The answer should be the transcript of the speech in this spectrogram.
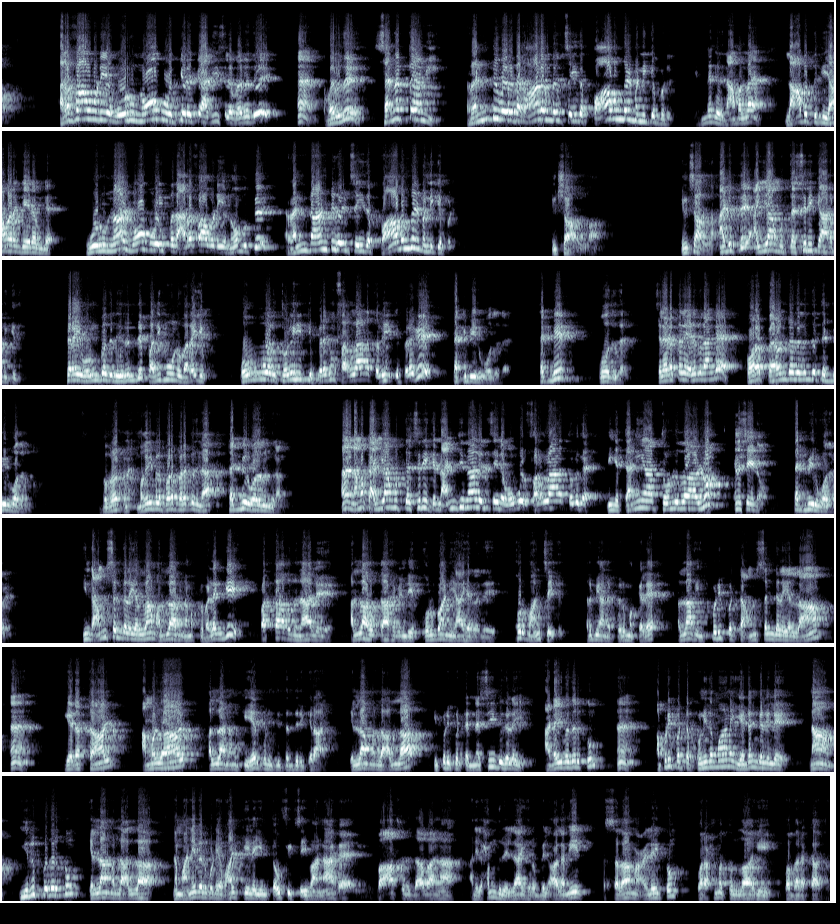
அரஃபாவுடைய ஒரு நோம்பு வைக்கிறதுக்கு அதிசல வருது. வருது. சனத்தானி ரெண்டு வருட காலங்கள் செய்த பாவங்கள் மன்னிக்கப்படுது என்னங்க நாமெல்லாம் லாபத்துக்கு வியாபாரம் செய்யறவங்க ஒரு நாள் நோம்பு வைப்பது அரபாவுடைய நோம்புக்கு ரெண்டாண்டுகள் செய்த பாவங்கள் மன்னிக்கப்படும். இன்ஷா அல்லாஹ் இன்ஷா அல்லா அடுத்து ஐயாமு தஸ்ரிக்க ஆரம்பிக்குது. பிறை ஒன்பதுல இருந்து பதிமூணு வரையும் ஒவ்வொரு தொழுகைக்கு பிறகும் சரலான தொழுகைக்கு பிறகு தக்பீர் ஓதுதல். தக்பீர் ஓதுதல். சில இடத்துல எழுதுறாங்க புற பிறந்ததுல இருந்து தக்பீர் ஓதணும். இப்போ மகரிபில புற பிறக்குதுன்னா தக்பீர் ஓதணுங்கிறாங்க. ஆனா நமக்கு ஐயாமு தஸ்ரீக் இந்த அஞ்சு நாள் என்ன செய்யணும் ஒவ்வொரு பரவலான தொழுகை. நீங்க தனியா தொழுதாலும் என்ன செய்யணும்? தக்பீர் ஓத வேண்டும். இந்த அம்சங்களை எல்லாம் அல்லாஹ் நமக்கு வழங்கி பத்தாவது நாள் அல்லாஹுக்காக வேண்டிய குர்பானி ஆகிறது. குர்பான் செய்வது அருமையான பெருமக்களே அல்லாஹ் இப்படிப்பட்ட அம்சங்களை எல்லாம் இடத்தால் அமலால் அல்லாஹ் நமக்கு ஏற்படுத்தி தந்திருக்கிறான். எல்லாம் அல்ல அல்லாஹ் இப்படிப்பட்ட நசீபுகளை அடைவதற்கும் அப்படிப்பட்ட புனிதமான இடங்களிலே நாம் இருப்பதற்கும் எல்லாம் அல்ல அல்லாஹ் நம் அனைவர்களுடைய வாழ்க்கையிலையும் தௌஃபிக் செய்வானாக. வாஹிரு தாவானா அனில் அல்ஹம்துலில்லாஹி ரபில் ஆலமீன். அஸ்ஸலாம் அலைக்கும் வரமத்துல்லாஹி வபரகாத்து.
